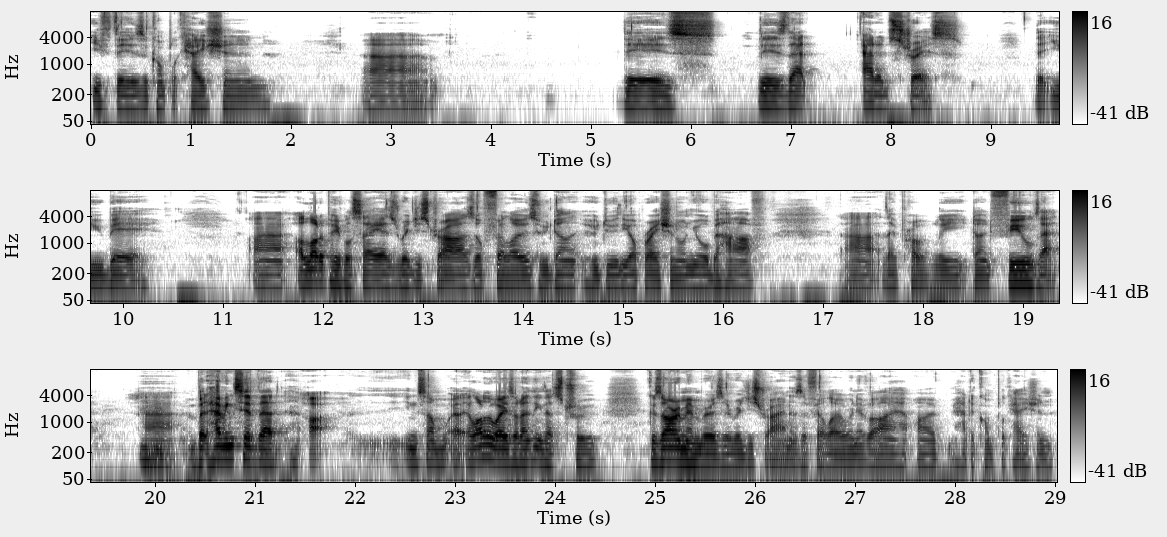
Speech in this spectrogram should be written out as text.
if there's a complication, uh, there's there's that added stress that you bear. Uh, a lot of people say, as registrars or fellows who don't who do the operation on your behalf, uh, they probably don't feel that. Uh, but having said that, uh, in some a lot of the ways, I don't think that's true. Because I remember as a registrar and as a fellow, whenever I, I had a complication,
